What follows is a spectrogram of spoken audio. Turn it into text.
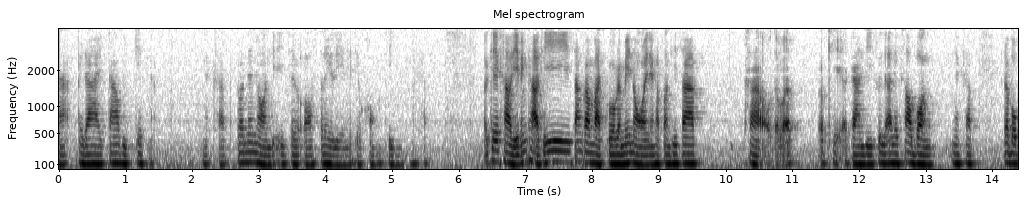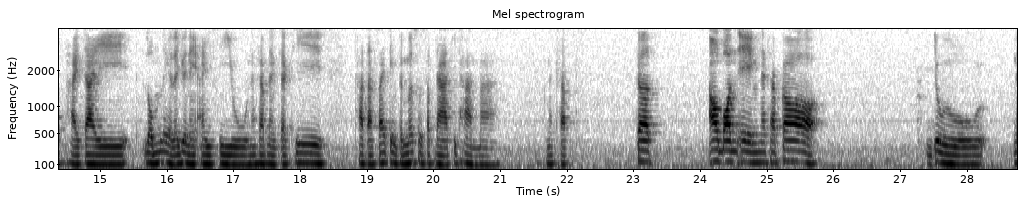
นะไปได้ 9 วิกเก็ตนะนะครับก็แน่นอนเดี๋ยวเจอออสเตรเลียเนี่ยเดี๋ยวของจริงนะครับโอเคข่าวนี้เป็นข่าวที่สร้างความหวาดกลัวกันไม่น้อยนะครับ ตอนที่ทราบข่าวแต่ว่าโอเค อาการดีขึ้นแล้วอเล็กซ์อัลบอลนะครับระบบหายใจล้มเหลวและอยู่ใน ICU นะครับหลังจากที่ผ่าตัดไส้ติ่งเป็นเมื่อสุดสัปดาห์ที่ผ่านมา ก็อัลบอนเองนะครับก็ อยู่ใน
